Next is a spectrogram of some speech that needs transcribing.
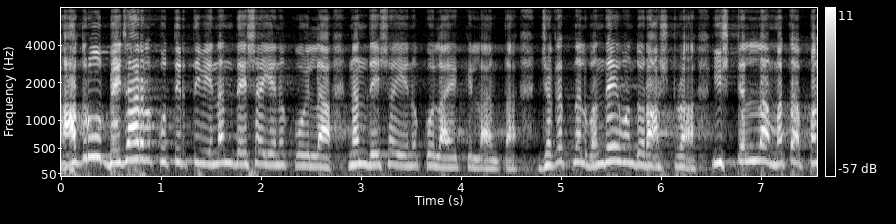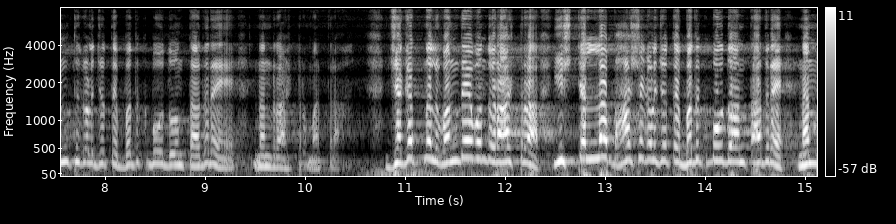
ಆದರೂ ಬೇಜಾರಲ್ಲಿ ಕೂತಿರ್ತೀವಿ. ನನ್ನ ದೇಶ ಏನಕ್ಕೂ ಇಲ್ಲ ನನ್ನ ದೇಶ ಏನಕ್ಕೂ ಲಾಯಕ್ಕಿಲ್ಲ ಅಂತ. ಜಗತ್ನಲ್ಲಿ ಒಂದೇ ಒಂದು ರಾಷ್ಟ್ರ, ಇಷ್ಟೆಲ್ಲ ಮತ ಪಂಥಗಳ ಜೊತೆ ಬದುಕಬಹುದು ಅಂತಾದರೆ ನನ್ನ ರಾಷ್ಟ್ರ ಮಾತ್ರ. ಜಗತ್ನಲ್ಲಿ ಒಂದೇ ಒಂದು ರಾಷ್ಟ್ರ, ಇಷ್ಟೆಲ್ಲ ಭಾಷೆಗಳ ಜೊತೆ ಬದುಕಬಹುದು ಅಂತಾದ್ರೆ ನನ್ನ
